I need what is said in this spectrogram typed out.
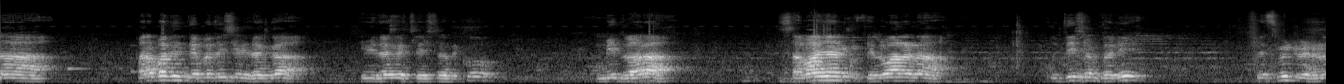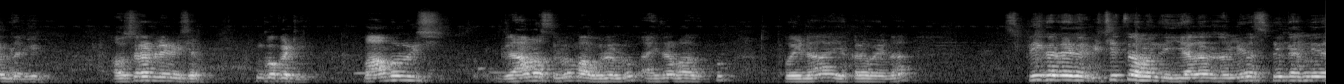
నా పరపతిని దెబ్బతీసే విధంగా ఈ విధంగా చేసినందుకు మీ ద్వారా సమాజానికి తెలవాలన్న ఉద్దేశంతో ప్రెస్ మీట్ పెట్టడం జరిగింది. అవసరం లేని విషయం. ఇంకొకటి మామూలు గ్రామస్తులు మా ఊళ్ళో హైదరాబాద్కు పోయినా ఎక్కడ పోయినా స్పీకర్ దగ్గర విచిత్రం ఉంది. ఎలా మీద స్పీకర్ మీద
